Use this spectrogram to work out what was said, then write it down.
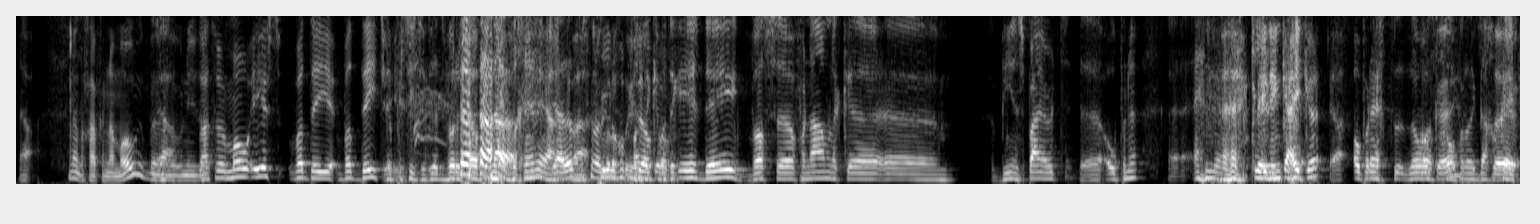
Ja. Nou, dan ga even naar Mo. Ik ben Ja. benieuwd. Laten we Mo eerst, wat deed je? Wat deed je? Ja, precies. Ik, dat wil ik zelf na het beginnen. Ja, Ja, dat is wel nog op wat, jezelf. ik, wat ik eerst deed, was eh, voornamelijk eh, eh, Be Inspired eh, openen. eh, en eh, kleding kijken. Ja, oprecht, zo was het gewoon van dat ik dacht, dus, oké,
